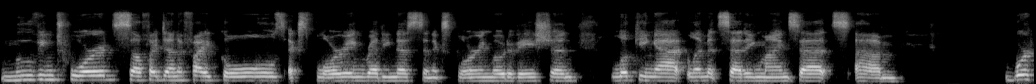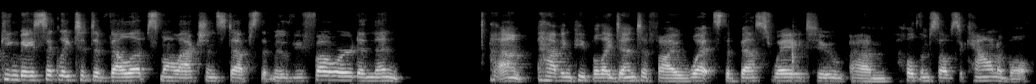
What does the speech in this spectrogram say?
moving towards self-identified goals exploring readiness and exploring motivation looking at limit setting mindsets um, working basically to develop small action steps that move you forward and then um, having people identify what's the best way to um, hold themselves accountable.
